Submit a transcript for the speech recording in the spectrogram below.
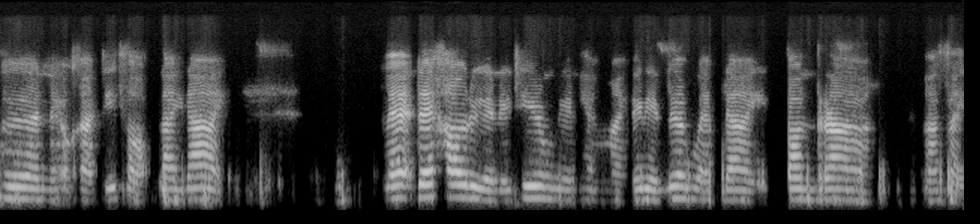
เพื่อนๆ ในโอกาสที่สอบรายได้ และได้เข้าเรียนในที่โรงเรียนแห่งใหม่นักเรียนเลือกแบบใดต้นร่างอาศัย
